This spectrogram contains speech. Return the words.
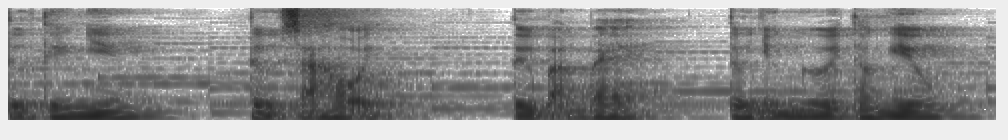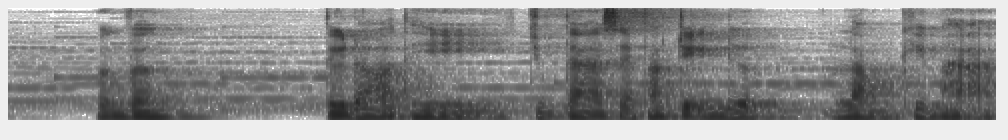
từ thiên nhiên, từ xã hội, từ bạn bè, từ những người thân yêu, vân vân. Từ đó thì chúng ta sẽ phát triển được lòng khiêm hạ,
